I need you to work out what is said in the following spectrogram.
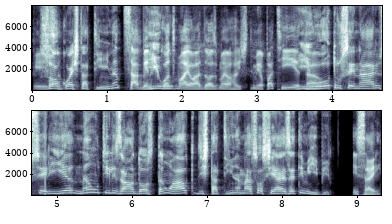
Isso. só com a estatina. Sabendo E que o- quanto maior a dose, maior o risco de miopatia e E o outro cenário seria não utilizar uma dose tão alta de estatina, mas associar a ezetimibe. Isso aí.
